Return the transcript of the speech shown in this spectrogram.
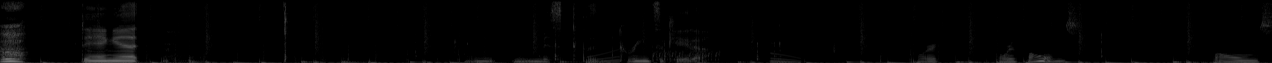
Dang it. Cicada. Where, where's Bones? Bones.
